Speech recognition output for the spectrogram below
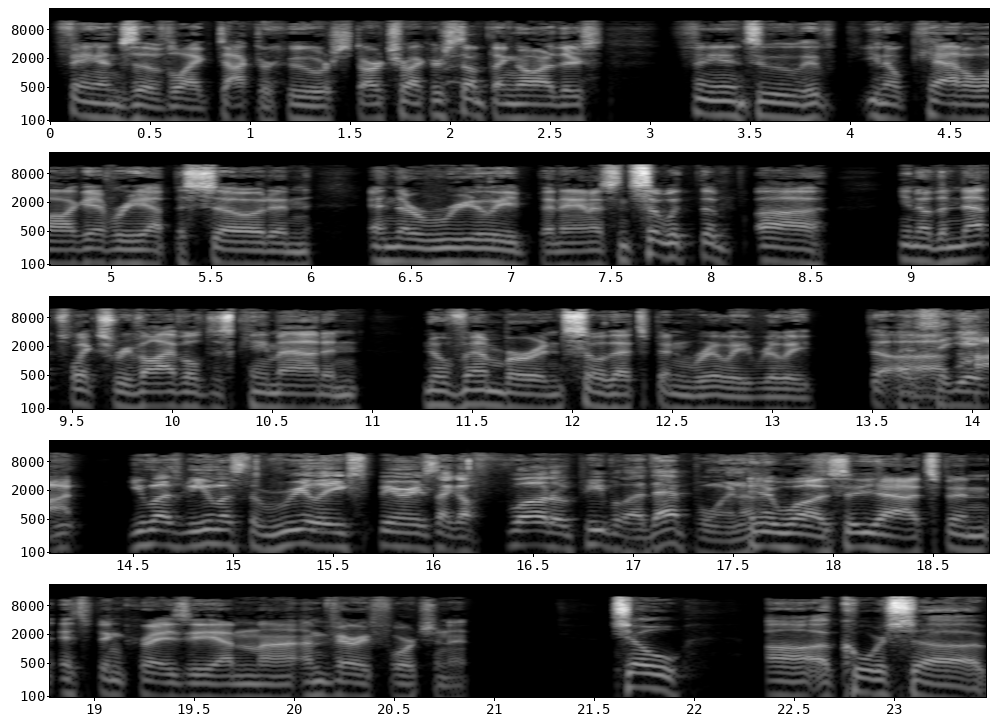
fans of like Doctor Who or Star Trek or something are. There's fans who have you know catalog every episode and and they're really bananas. And so with the uh you know the Netflix revival just came out in November, and so that's been really really uh, So, yeah, hot. you, you must you must have really experienced like a flood of people at that point. Huh? It was, yeah. It's been it's been crazy. I'm uh, I'm very fortunate. So, uh, of course, uh,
